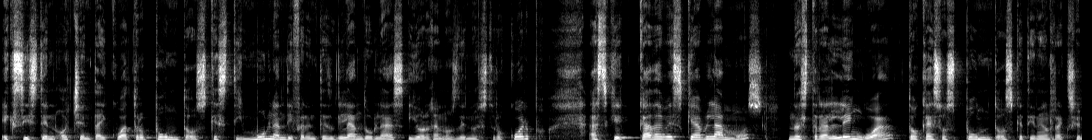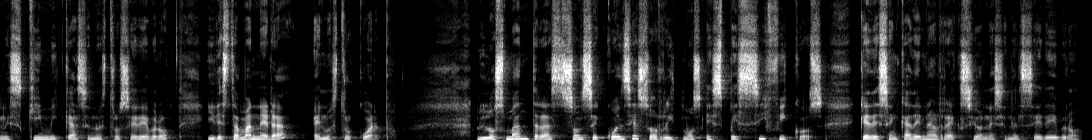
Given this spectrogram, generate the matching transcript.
existen 84 puntos que estimulan diferentes glándulas y órganos de nuestro cuerpo. Así que cada vez que hablamos, nuestra lengua toca esos puntos que tienen reacciones químicas en nuestro cerebro y de esta manera en nuestro cuerpo. Los mantras son secuencias o ritmos específicos que desencadenan reacciones en el cerebro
